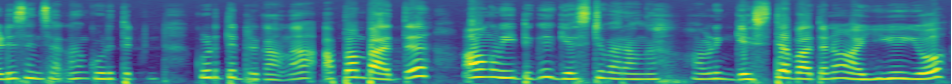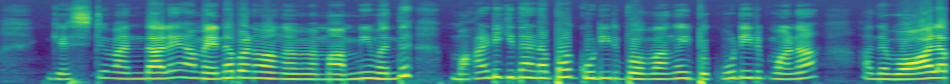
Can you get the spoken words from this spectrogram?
மெடிசின்ஸ் எல்லாம் கொடுத்துட்டு கொடுத்துட்ருக்காங்க. அப்போ பார்த்து அவங்க வீட்டுக்கு கெஸ்ட்டு வராங்க. அவனுக்கு கெஸ்ட்டை பார்த்தோன்னா ஐயோ கெஸ்ட்டு வந்தாலே நம்ம என்ன பண்ணுவாங்க? மம்மி வந்து மாடிக்கு தானப்பா கூட்டிகிட்டு போவாங்க. இப்போ கூட்டிகிட்டு போனால் அந்த வாலை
